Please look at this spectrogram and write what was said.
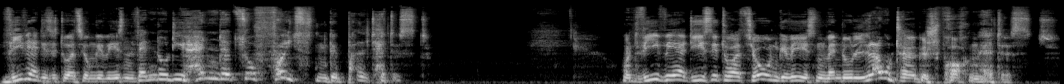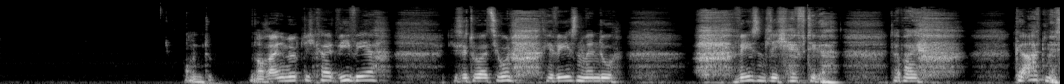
Wie wäre die Situation gewesen, wenn du die Hände zu Fäusten geballt hättest? Und wie wäre die Situation gewesen, wenn du lauter gesprochen hättest? Und noch eine Möglichkeit, wie wäre die Situation gewesen, wenn du wesentlich heftiger dabei geatmet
